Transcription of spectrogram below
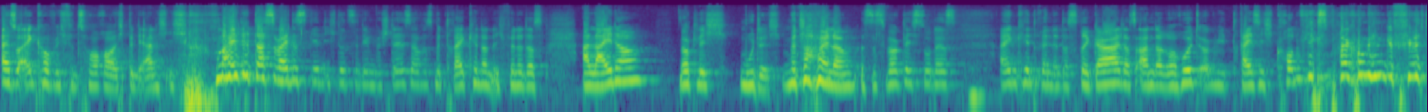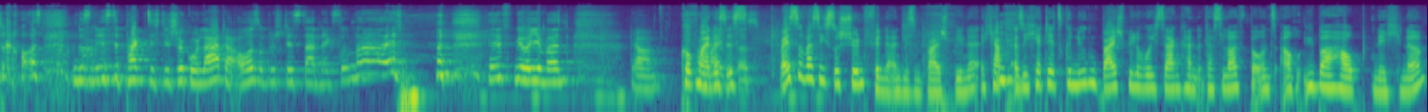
Also Einkauf, ich finde es Horror. Ich bin ehrlich, ich meine das weitestgehend. Ich nutze den Bestellservice mit drei Kindern. Ich finde das alleine wirklich mutig. Mittlerweile ist es wirklich so, dass ein Kind rennt in das Regal, das andere holt irgendwie 30 Cornflakes-Packungen gefühlt raus und das nächste packt sich die Schokolade aus und du stehst da und denkst so, nein, hilft mir jemand. Ja. Guck mal, das ist, das. weißt du, was ich so schön finde an diesem Beispiel? Ne? Ich habe, also ich hätte jetzt genügend Beispiele, wo ich sagen kann, das läuft bei uns auch überhaupt nicht. Ne?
